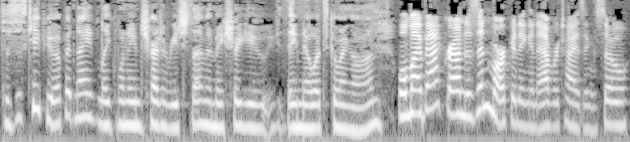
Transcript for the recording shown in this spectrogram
Does this keep you up at night, like wanting to try to reach them and make sure you they know what's going on? Well, my background is in marketing and advertising, so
